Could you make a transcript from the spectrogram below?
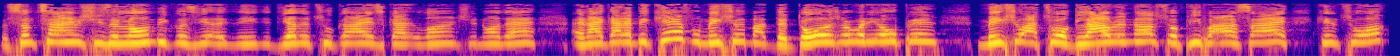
But sometimes she's alone because the, the, the, other two guys got lunch and all that. And I got to be careful. Make sure my, the door's already open. Make sure I talk loud enough so people outside can talk.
